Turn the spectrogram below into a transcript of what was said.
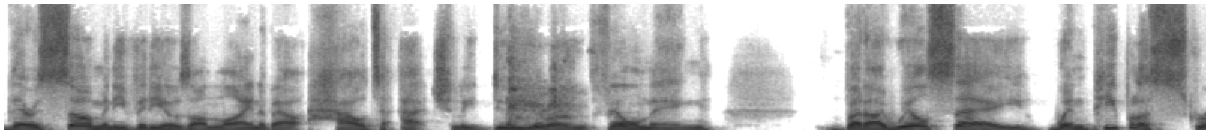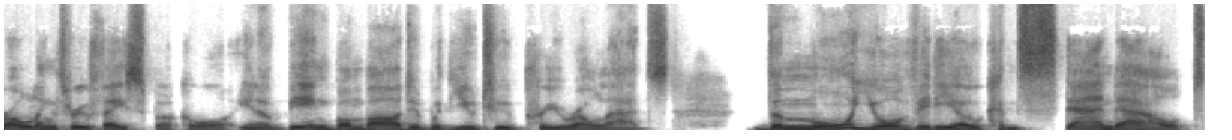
there is so many videos online about how to actually do your own filming. But I will say, when people are scrolling through Facebook or you know being bombarded with YouTube pre-roll ads, the more your video can stand out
